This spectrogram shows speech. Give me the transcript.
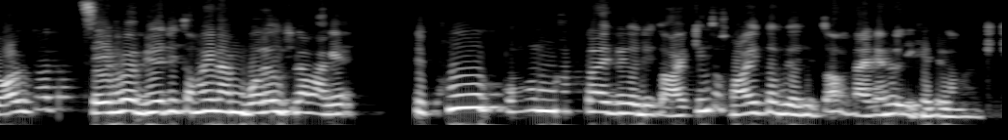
জলটা সেইভাবে বিয়োজিত হয় না, আমি বলেওছিলাম আগে যে খুব কম মাত্রায় বিয়োজিত হয়, কিন্তু হয়তো বিয়োজিত তাই জন্য লিখে দিলাম আর কি।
